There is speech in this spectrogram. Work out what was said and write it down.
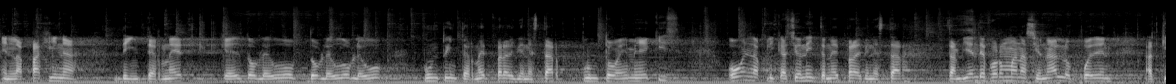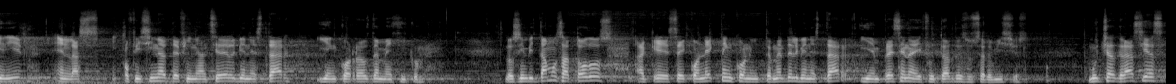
en la página de internet que es www Internet para el bienestar.mx o en la aplicación de Internet para el Bienestar. También de forma nacional lo pueden adquirir en las oficinas de Financiera del Bienestar y en Correos de México. Los invitamos a todos a que se conecten con Internet del Bienestar y empiecen a disfrutar de sus servicios. Muchas gracias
